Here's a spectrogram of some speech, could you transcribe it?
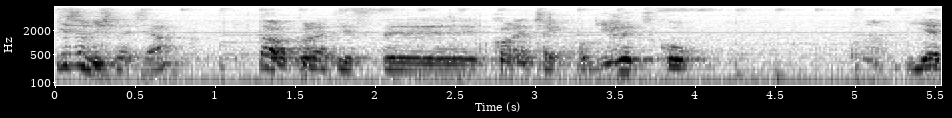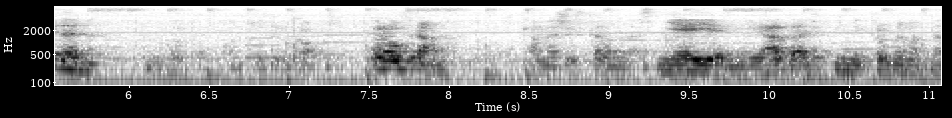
Bierzemy śledzia. To akurat jest koleczek po giżycku. No, jeden, tylko program. Kamerzysta u nas nie je, nie jada, w innych programach na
